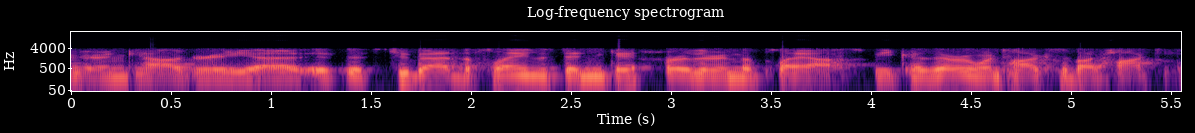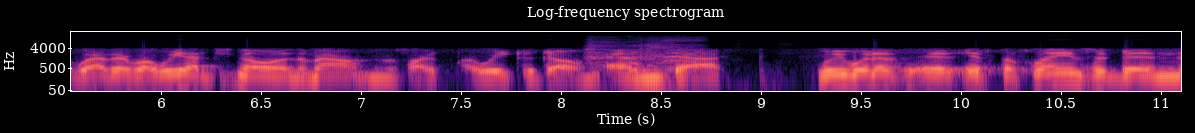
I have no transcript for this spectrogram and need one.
here in Calgary. Uh, it, it's too bad the Flames didn't get further in the playoffs because everyone talks about hockey weather. Well, we had snow in the mountains like a week ago, and uh, we would have if the Flames had been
